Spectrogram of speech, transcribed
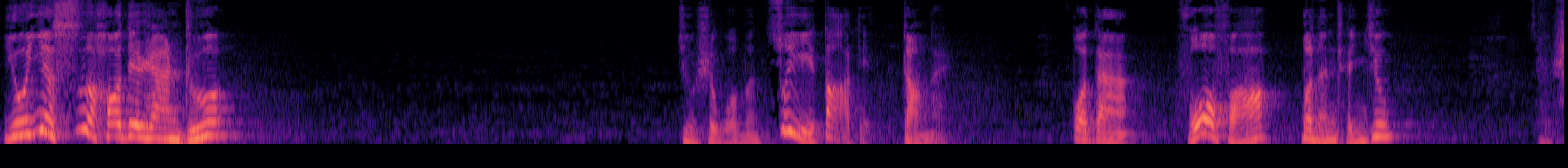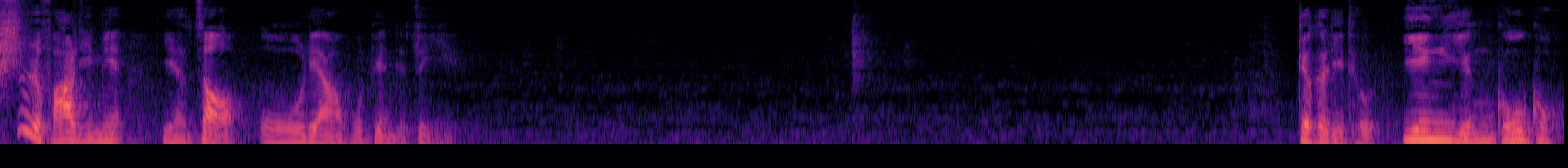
有一丝毫的染着，就是我们最大的障碍，不但。佛法不能成就，在世法里面也造无量无边的罪业。这个里头因因果果，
